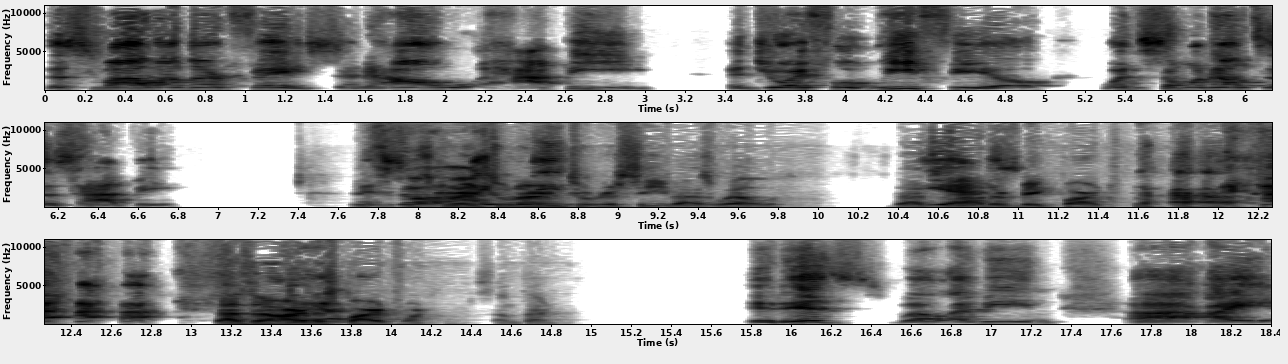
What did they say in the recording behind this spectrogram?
the smile on their face and how happy and joyful we feel when someone else is happy. It's, so it's great I to learn to receive as well. That's Yes. another big part. That's the hardest Yeah. part for sometimes. It is. Well, I mean, uh, I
